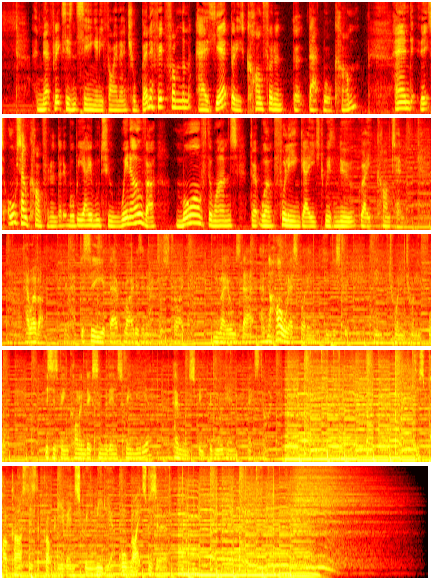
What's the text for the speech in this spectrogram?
And Netflix isn't seeing any financial benefit from them as yet, but is confident that that will come and it's also confident that it will be able to win over more of the ones that weren't fully engaged with new great content. However, we'll have to see if that writers and actors strike derails that and the whole SVOD industry in 2024. This has been Colin Dixon with nScreenMedia, and we'll speak with you again next time. This podcast is the property of nScreenMedia, all rights reserved.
